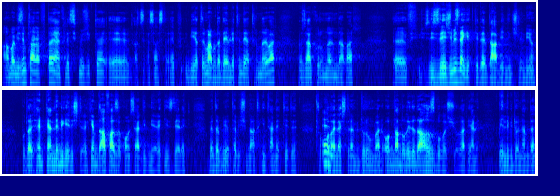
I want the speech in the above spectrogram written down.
Ama bizim tarafta yani klasik müzikte e, esasında hep bir yatırım var. Burada devletin de yatırımları var, özel kurumların da var. E, izleyicimiz de gitgide daha bilinçleniyor. Bu da hem kendilerini geliştirerek hem daha fazla konser dinleyerek, izleyerek ve de bir, tabii şimdi artık internet diye de çok kolaylaştıran bir durum var. Ondan dolayı da daha hızlı ulaşıyorlar. Yani belli bir dönemde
